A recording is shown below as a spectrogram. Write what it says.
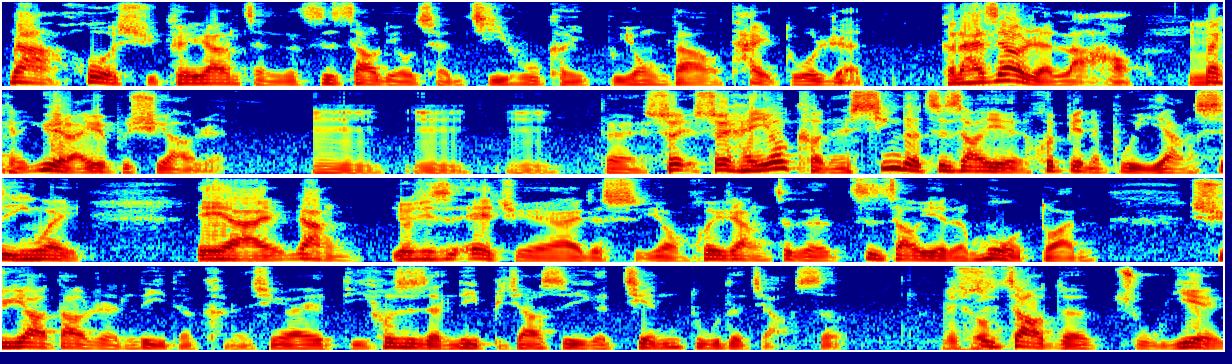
那或许可以让整个制造流程几乎可以不用到太多人，可能还是要人啦，哈，那可能越来越不需要人。嗯嗯嗯，对，所以所以很有可能新的制造业会变得不一样，是因为 AI 让，尤其是 Edge AI 的使用，会让这个制造业的末端需要到人力的可能性越来越低，或是人力比较是一个监督的角色。没错。制造的主业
